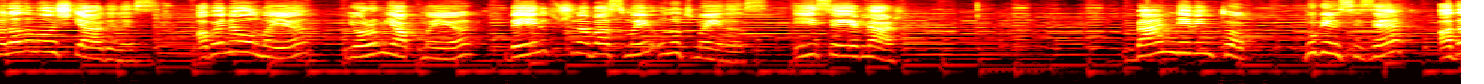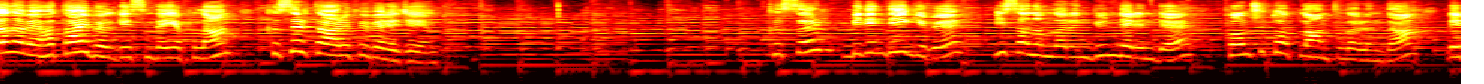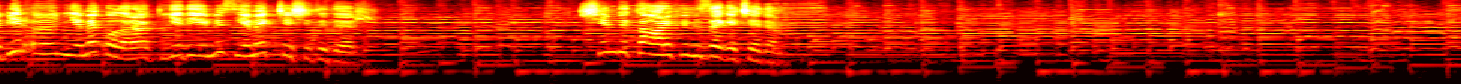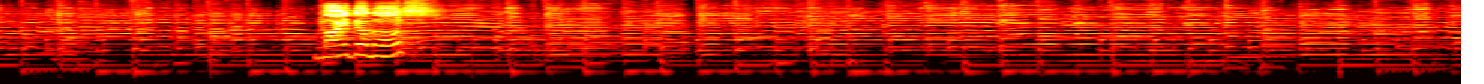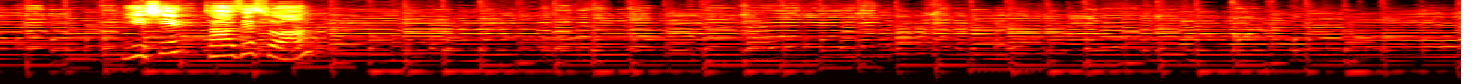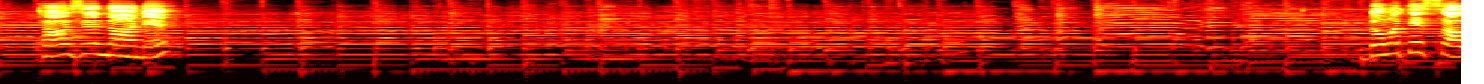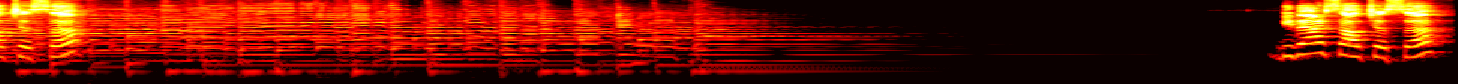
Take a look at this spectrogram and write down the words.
Kanalıma hoş geldiniz. Abone olmayı, yorum yapmayı, beğeni tuşuna basmayı unutmayınız. İyi seyirler. Ben Nevin Tok. Bugün size Adana ve Hatay bölgesinde yapılan kısır tarifi vereceğim. Kısır bilindiği gibi biz hanımların günlerinde, komşu toplantılarında ve bir öğün yemek olarak yediğimiz yemek çeşididir. Şimdi tarifimize geçelim. Maydanoz, yeşil taze soğan, nane, domates salçası, biber salçası,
